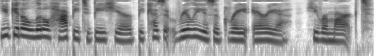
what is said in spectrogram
You get a little happy to be here because it really is a great area, he remarked.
